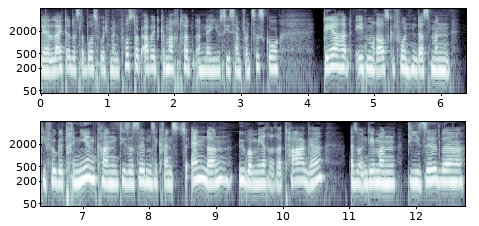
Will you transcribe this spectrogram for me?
der Leiter des Labors, wo ich meine Postdoc-Arbeit gemacht habe, an der UC San Francisco, der hat eben herausgefunden, dass man die Vögel trainieren kann, diese Silbensequenz zu ändern über mehrere Tage. Also indem man die Silbe,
